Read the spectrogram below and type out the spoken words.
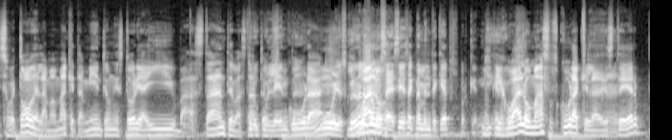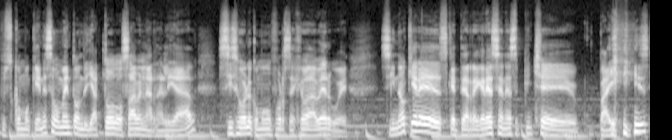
y sobre todo de la mamá que también tiene una historia ahí bastante, bastante oscura. muy oscura. No les Igual vamos o- a decir exactamente qué, pues porque no Igual o más oscura que la de Ajá. Esther, pues como que en ese momento donde ya todos saben la realidad, sí se vuelve como un forcejeo de a ver, güey. Si no quieres que te regresen a ese pinche país,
